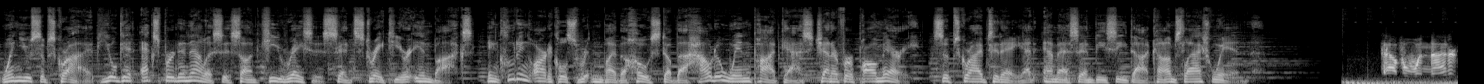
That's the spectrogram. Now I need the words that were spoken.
When you subscribe, you'll get expert analysis on key races sent straight to your inbox, including articles written by the host of the How to Win podcast, Jennifer Palmieri. Subscribe today at msnbc.com/win. Alpha One Niner,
